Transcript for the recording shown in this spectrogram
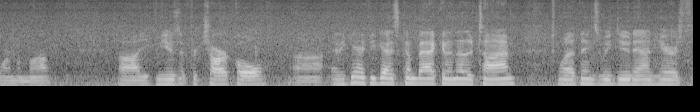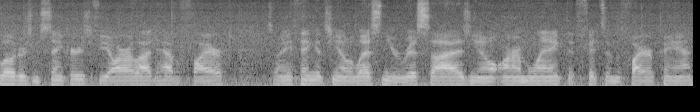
warm them up. Uh, you can use it for charcoal. Uh, and again, if you guys come back at another time, one of the things we do down here is floaters and sinkers. If you are allowed to have a fire. So anything that's you know less than your wrist size, you know arm length that fits in the fire pan.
